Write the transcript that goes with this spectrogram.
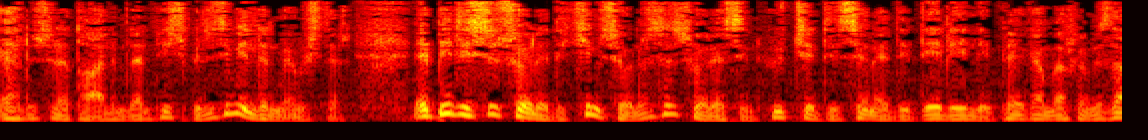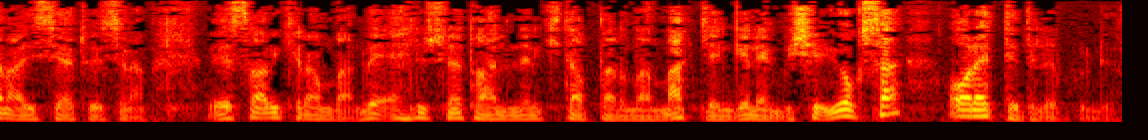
Ehl-i sünnet alimlerin hiçbirisi bildirmemiştir. E birisi söyledi. Kim söylerse söylesin. Hücceti, senedi, delili, Peygamber Efendimiz'den aleyhissalatü vesselam ve Eshab-ı kiramdan ve ehl-i sünnet alimlerin kitaplarından naklen gelen bir şey yoksa o reddedilir buyuruyor.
